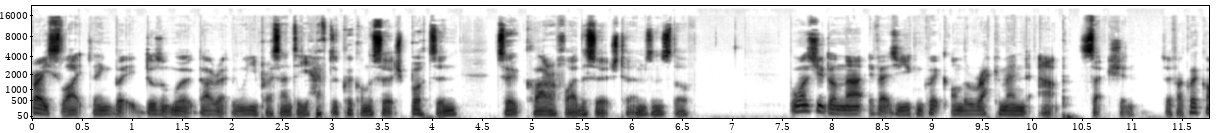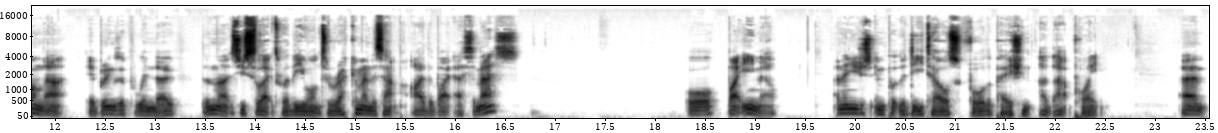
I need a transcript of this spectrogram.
Very slight thing, but it doesn't work directly when you press enter. You have to click on the search button to clarify the search terms and stuff. But once you've done that, effectively you can click on the recommend app section. So if I click on that, it brings up a window, then lets you select whether you want to recommend this app either by SMS or by email and then you just input the details for the patient at that point. Um,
